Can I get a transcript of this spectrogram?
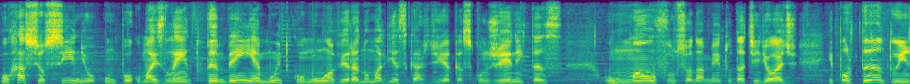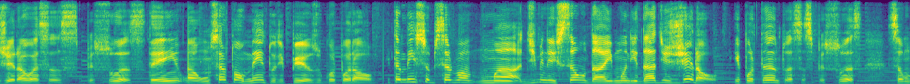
O raciocínio um pouco mais lento. Também é muito comum haver anomalias cardíacas congênitas um mau funcionamento da tireoide e, portanto, em geral, essas pessoas têm ah, um certo aumento de peso corporal. E também se observa uma diminuição da imunidade geral e, portanto, essas pessoas são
